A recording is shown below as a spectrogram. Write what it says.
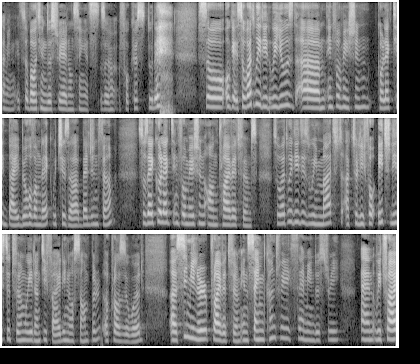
I mean, it's about industry. I don't think it's the focus today. so, okay, so what we did, we used um, information collected by Bureau van Dijk, which is a Belgian firm. So they collect information on private firms. So what we did is we matched, actually, for each listed firm we identified in our sample across the world, a similar private firm in same country, same industry, and we try,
